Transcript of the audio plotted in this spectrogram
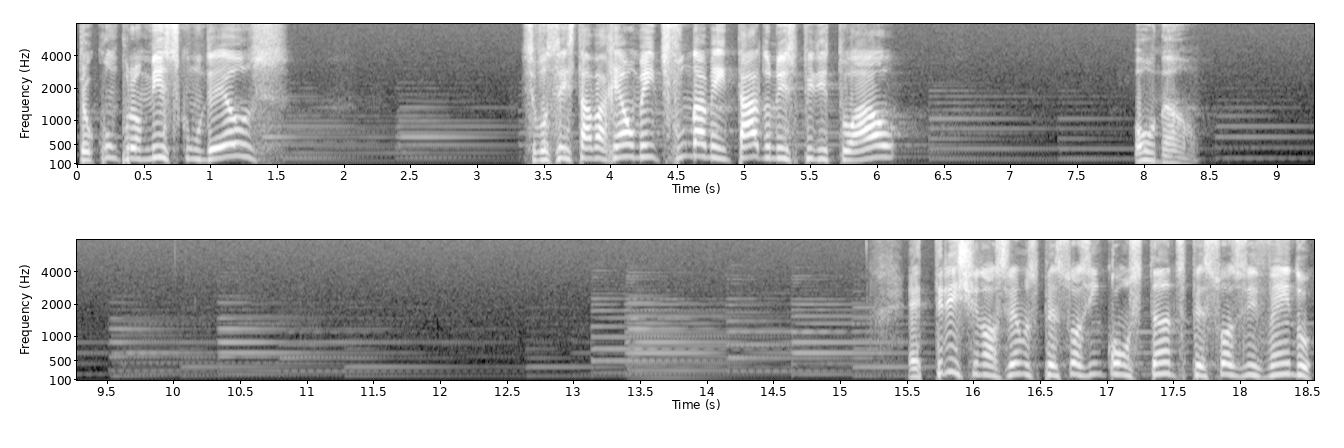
Teu compromisso com Deus. Se você estava realmente fundamentado no espiritual ou não. É triste nós vemos pessoas inconstantes, pessoas vivendo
